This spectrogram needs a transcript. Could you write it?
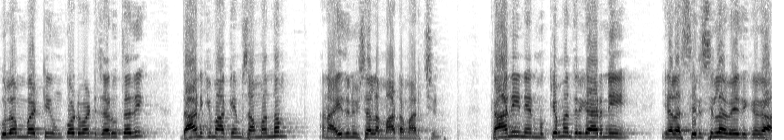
కులం బట్టి ఇంకోటి బట్టి జరుగుతుంది. దానికి మాకేం సంబంధం అని ఐదు నిమిషాల మాట మార్చిండు. కానీ నేను ముఖ్యమంత్రి గారిని ఇలా సిరిసిల్ల వేదికగా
